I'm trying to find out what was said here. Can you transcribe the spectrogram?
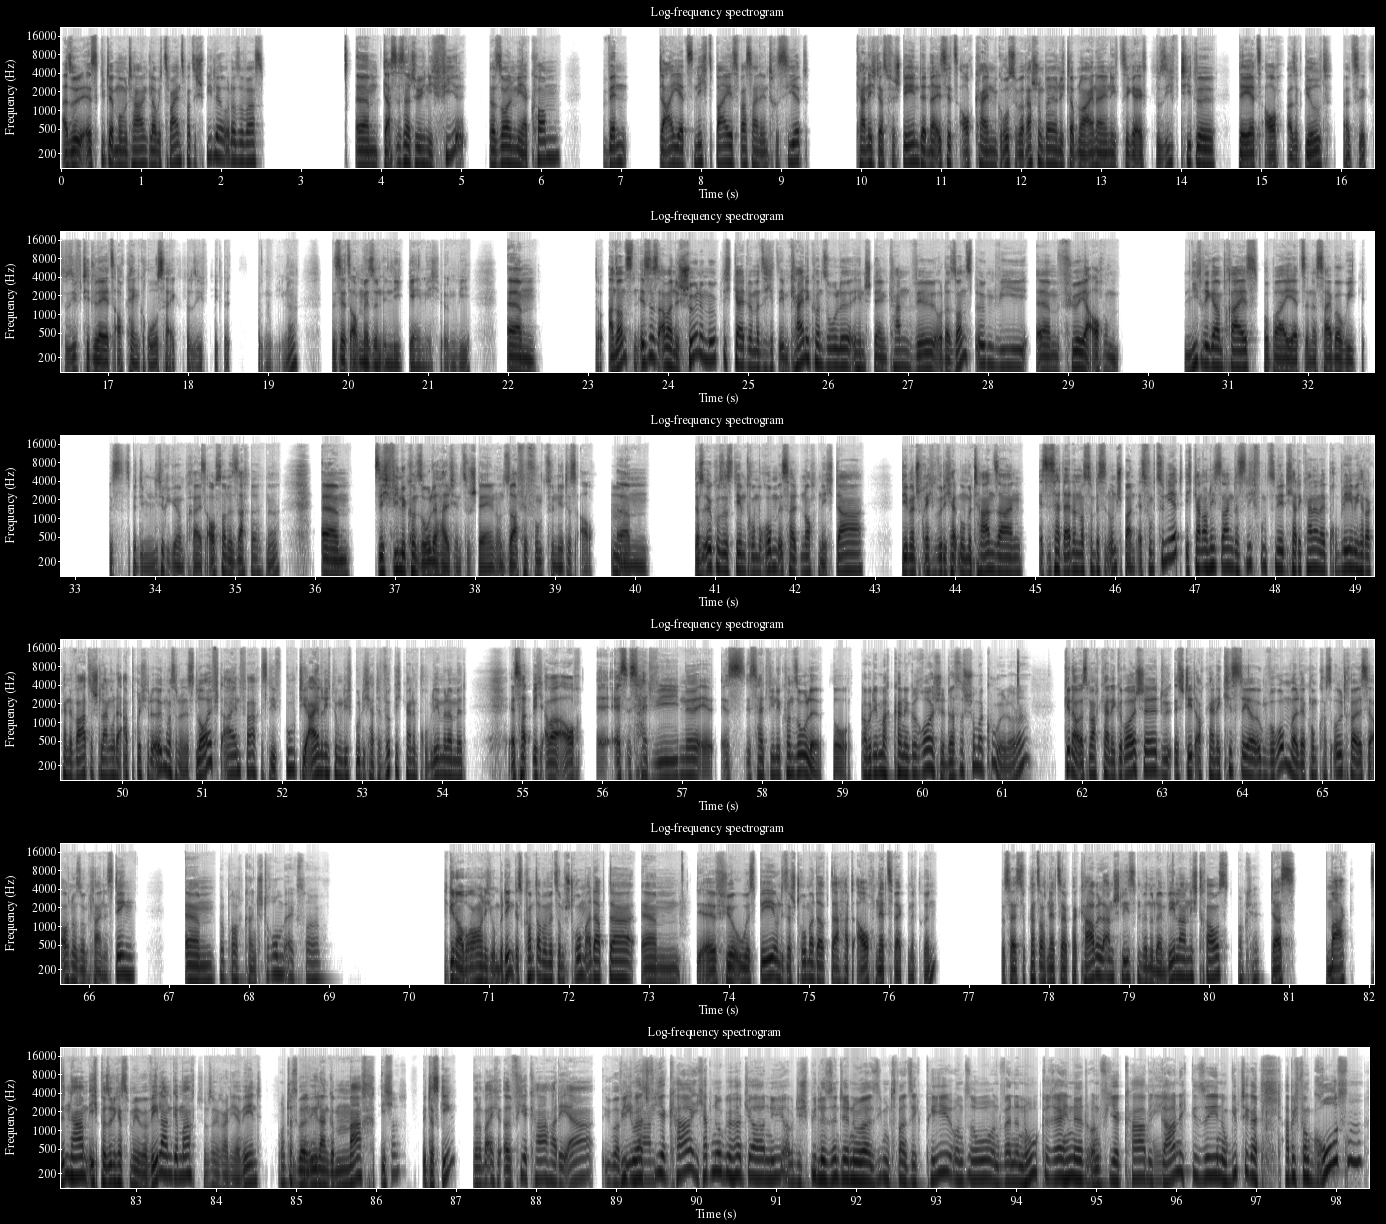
Also es gibt ja momentan, glaube ich, 22 Spiele oder sowas. Ähm, das ist natürlich nicht viel. Da soll mehr kommen. Wenn da jetzt nichts bei ist, was einen interessiert, kann ich das verstehen, denn da ist jetzt auch keine große Überraschung bei und ich glaube nur einer einziger Exklusivtitel, der jetzt auch, also Guild als Exklusivtitel, der jetzt auch kein großer Exklusivtitel ist irgendwie, ne? Ist jetzt auch mehr so ein Indie-Gamig irgendwie. Ähm, so. Ansonsten ist es aber eine schöne Möglichkeit, wenn man sich jetzt eben keine Konsole hinstellen kann, will oder sonst irgendwie, ähm, für ja auch einen niedrigeren Preis, wobei jetzt in der Cyber Week ist es mit dem niedrigeren Preis auch so eine Sache, ne? Ähm, sich wie eine Konsole halt hinzustellen und dafür funktioniert es auch. Mhm. Ähm, das Ökosystem drumherum ist halt noch nicht da. Dementsprechend würde ich halt momentan sagen, es ist halt leider noch so ein bisschen unspannend. Es funktioniert. Ich kann auch nicht sagen, dass es nicht funktioniert. Ich hatte keinerlei Probleme. Ich hatte auch keine Warteschlangen oder Abbrüche oder irgendwas, sondern es läuft einfach. Es lief gut. Die Einrichtung lief gut. Ich hatte wirklich keine Probleme damit. Es hat mich aber auch, äh, es ist halt wie eine, es ist halt wie eine Konsole. So. Aber die macht keine Geräusche, das ist schon mal cool, oder? Genau, es macht keine Geräusche, du, es steht auch keine Kiste ja irgendwo rum, weil der Chromecast Ultra ist ja auch nur so ein kleines Ding. Ähm, Man braucht keinen Strom extra. Genau, brauchen wir nicht unbedingt. Es kommt aber mit so einem Stromadapter ähm, äh, für USB und dieser Stromadapter hat auch Netzwerk mit drin. Das heißt, du kannst auch Netzwerk per Kabel anschließen, wenn du dein WLAN nicht traust. Okay. Das mag Sinn haben. Ich persönlich habe es mir über WLAN gemacht, das habe ich gar nicht erwähnt. Und das über ging? WLAN gemacht. Ich, das ging. Wunderbar. Ich, äh, 4K HDR über Wie, WLAN. du hast 4K? Ich habe nur gehört, ja, nee, aber die Spiele sind ja nur 27p und so und wenn dann hochgerechnet und 4K habe ich gar nicht gesehen und gibt's hier gar Habe ich von großen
